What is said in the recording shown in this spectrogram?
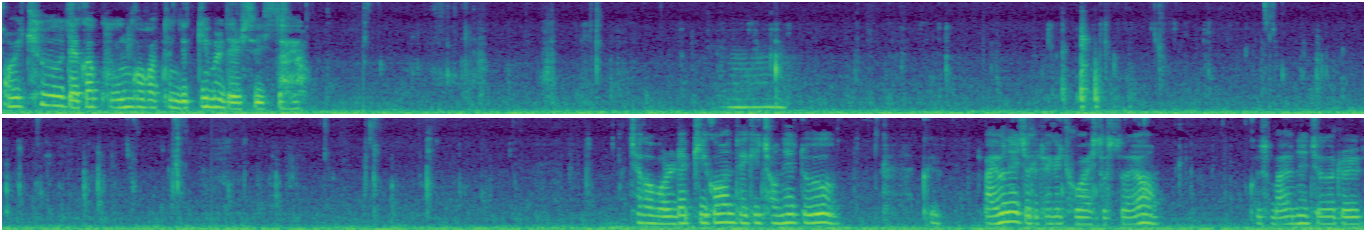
얼추 내가 구운 것 같은 느낌을 낼 수 있어요. 음. 제가 원래 비건 되기 전에도 그 마요네즈를 되게 좋아했었어요. 그래서 마요네즈를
